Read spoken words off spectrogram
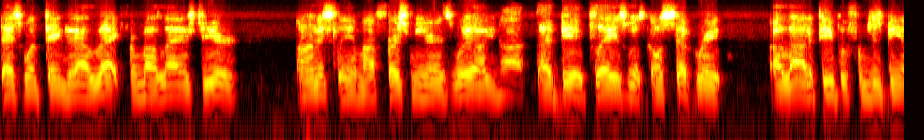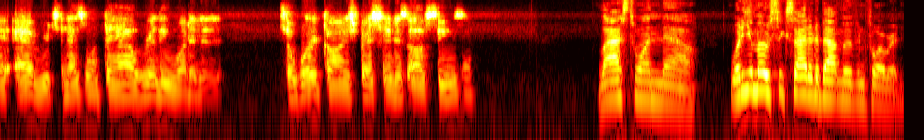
that's one thing that I lacked from my last year, honestly, in my freshman year as well. You know, that big play is what's going to separate a lot of people from just being average, and that's one thing I really wanted to to work on, especially in this off season. Last one now. What are you most excited about moving forward?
